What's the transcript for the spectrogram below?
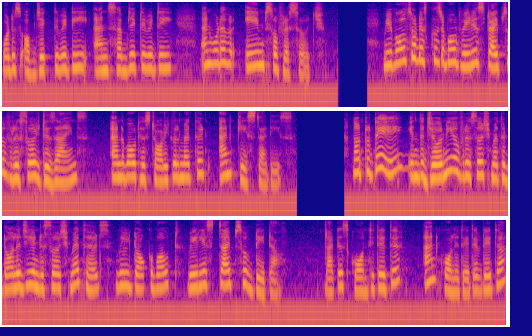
what is objectivity and subjectivity and what are aims of research. We have also discussed about various types of research designs and about historical method and case studies. Now today in the journey of research methodology and research methods, we will talk about various types of data that is quantitative and qualitative data,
